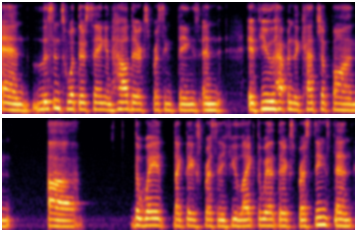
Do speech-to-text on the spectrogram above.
and listen to what they're saying and how they're expressing things. And if you happen to catch up on uh, the way like they express it. If you like the way that they express things, then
